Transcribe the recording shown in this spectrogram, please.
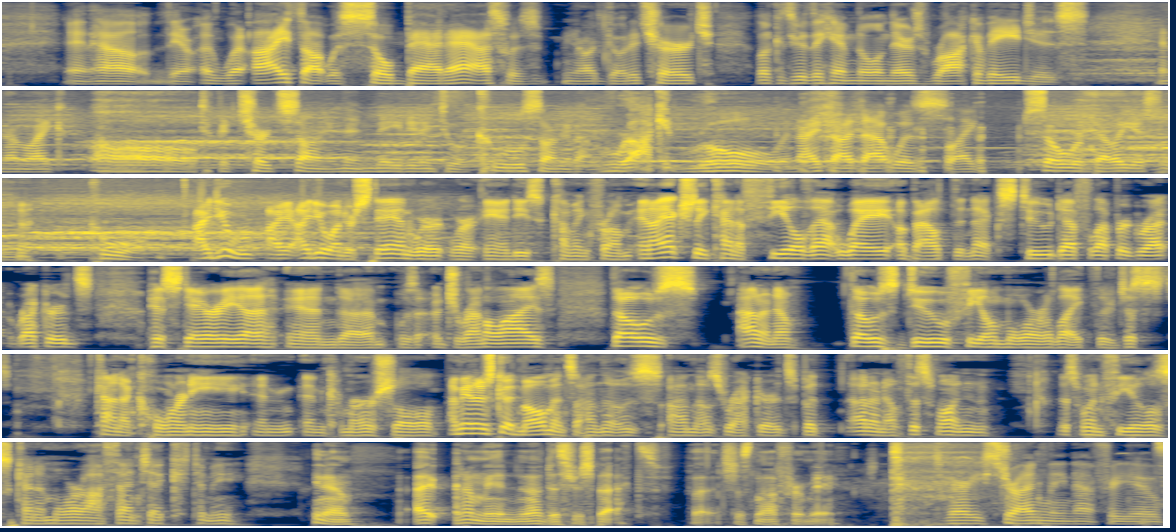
And how you know what I thought was so badass was you know I'd go to church looking through the hymnal and there's Rock of Ages, and I'm like oh took a church song and then made it into a cool song about rock and roll and I thought that was like so rebellious and cool. I do I, I do understand where, where Andy's coming from, and I actually kind of feel that way about the next two Def Leppard re- records, Hysteria and um, was it Adrenalize. Those I don't know. Those do feel more like they're just kind of corny and, and commercial. I mean, there's good moments on those on those records, but I don't know. This one this one feels kind of more authentic to me. You know, I, I don't mean no disrespect, but it's just not for me. It's very strongly not for you.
